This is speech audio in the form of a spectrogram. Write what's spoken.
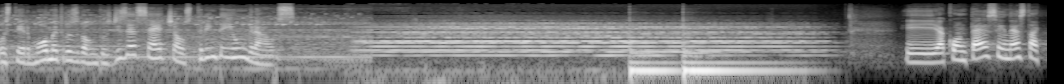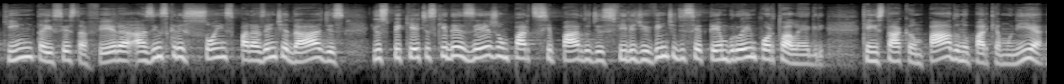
os termômetros vão dos 17 aos 31 graus. E acontecem nesta quinta e sexta-feira as inscrições para as entidades e os piquetes que desejam participar do desfile de 20 de setembro em Porto Alegre. Quem está acampado no Parque Amonia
